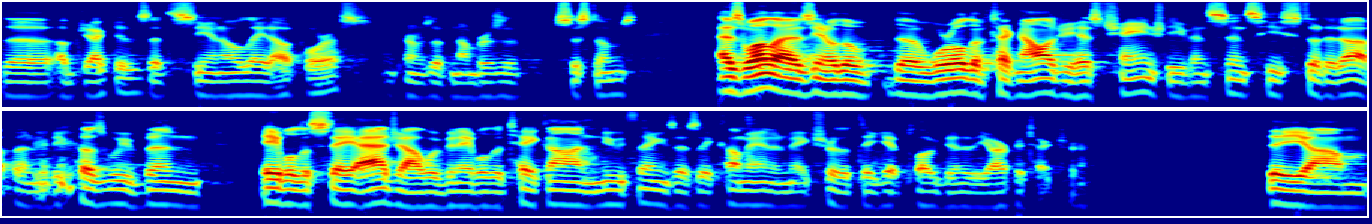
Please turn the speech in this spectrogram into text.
the objectives that CNO laid out for us in terms of numbers of systems, as well as, you know, the, the world of technology has changed even since he stood it up. And because we've been able to stay agile, we've been able to take on new things as they come in and make sure that they get plugged into the architecture. The, um,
